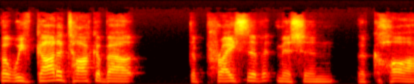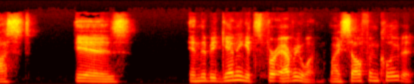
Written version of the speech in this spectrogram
But we've got to talk about the price of admission, the cost is in the beginning, it's for everyone, myself included.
